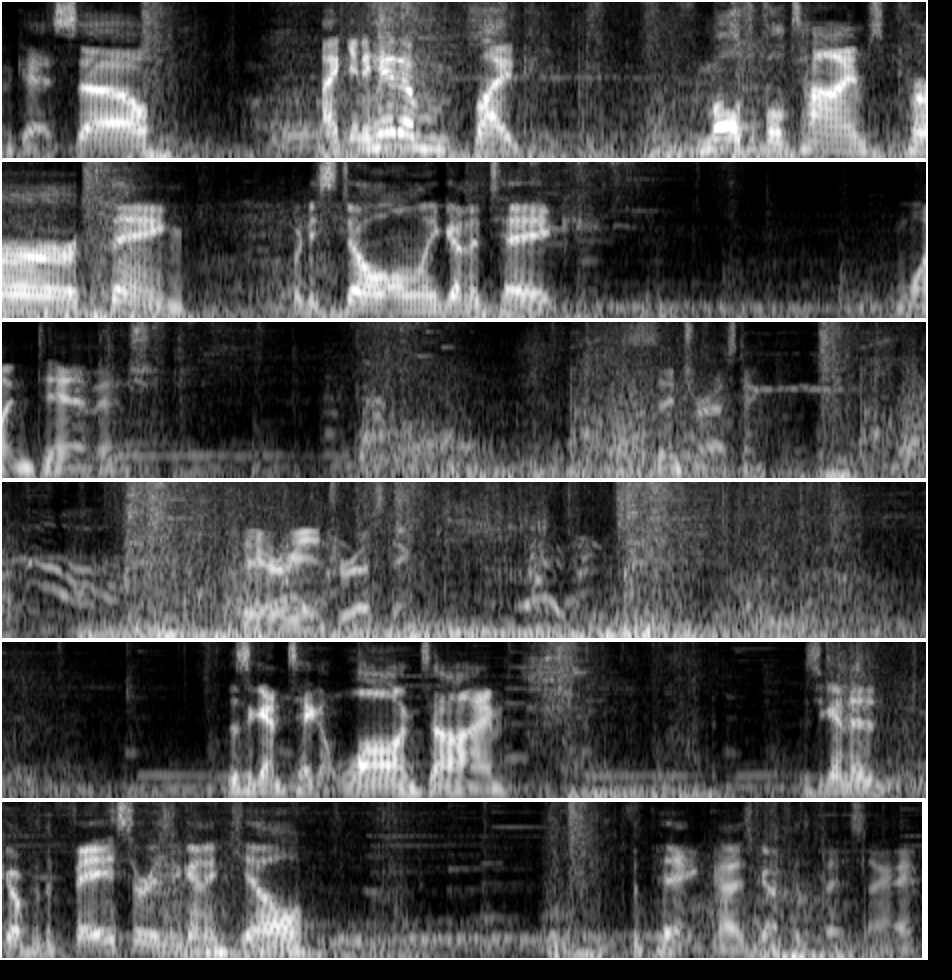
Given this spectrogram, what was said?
Okay, so I can hit him like multiple times per thing, but he's still only gonna take one damage. This is interesting. Very interesting. This is gonna take a long time. Is he gonna go for the face or is he gonna kill the pig? Oh, he's going for the face. Alright.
